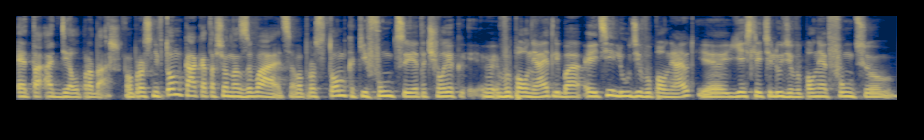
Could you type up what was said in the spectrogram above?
это отдел продаж. Вопрос не в том, как это все называется, вопрос в том, какие функции этот человек э, выполняет, либо эти люди выполняют. Э, если эти люди выполняют функцию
